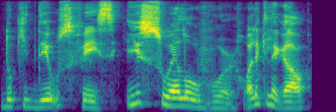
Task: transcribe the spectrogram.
do que Deus fez. Isso é louvor. Olha que legal.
